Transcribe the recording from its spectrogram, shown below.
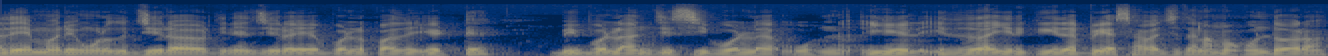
அதே மாதிரி உங்களுக்கு ஜீரோ பார்த்தீங்கன்னா ஜீரோ ஏ போலில் பது எட்டு பி போலில் அஞ்சு சி போலில் ஒன்று ஏழு. இதுதான் இருக்குது இதை பேச வச்சு தான் நம்ம கொண்டு வரோம்.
